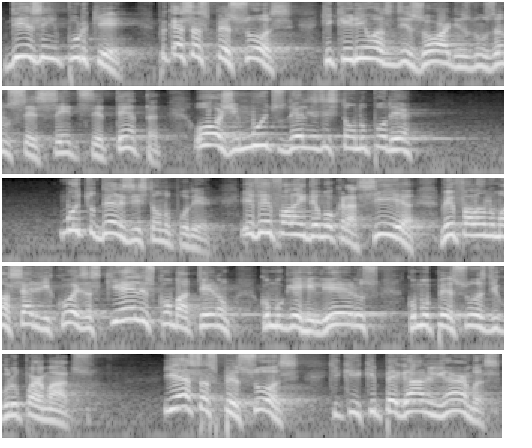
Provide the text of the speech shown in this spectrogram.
Dizem por quê? Porque essas pessoas que queriam as desordens nos anos 60 e 70, hoje muitos deles estão no poder. Muitos deles estão no poder. E vem falar em democracia, vem falando uma série de coisas que eles combateram como guerrilheiros, como pessoas de grupo armados. E essas pessoas que, que, que pegaram em armas,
